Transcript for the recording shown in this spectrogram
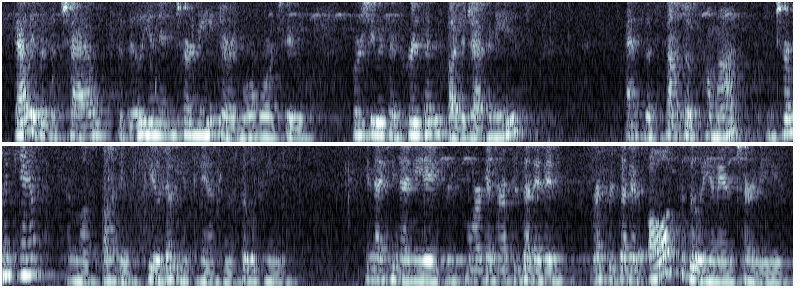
Sally was a child civilian internee during World War II, where she was imprisoned by the Japanese at the Santo Tomas internment camp and Los Baños POW camp in the Philippines. In 1998, Ms. Morgan represented, represented all civilian internees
